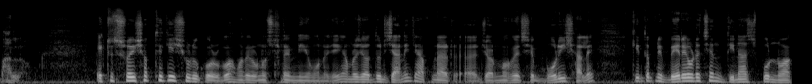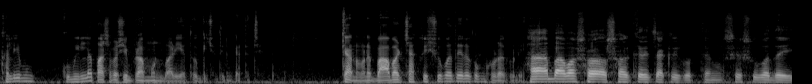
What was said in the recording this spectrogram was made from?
ভালো। একটু শৈশব থেকেই শুরু করব আমাদের অনুষ্ঠানের নিয়ম অনুযায়ী। আমরা যতদূর জানি যে আপনার জন্ম হয়েছে বরিশালে কিন্তু আপনি বেড়ে উঠেছেন দিনাজপুর নোয়াখালী এবং কুমিল্লা পাশাপাশি ব্রাহ্মণবাড়িয়াতেও কিছুদিন কেটেছে। কেন? মানে বাবার চাকরির সুবাদে এরকম ঘোরাঘুরি? হ্যাঁ বাবা সরকারি চাকরি করতেন সে সুবাদেই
